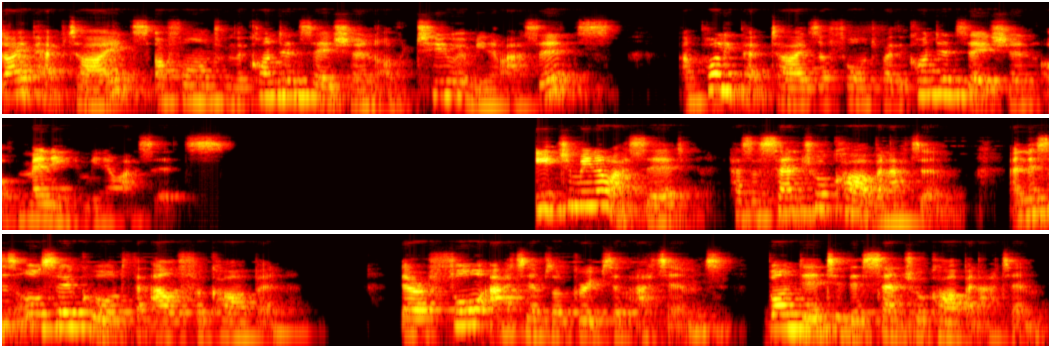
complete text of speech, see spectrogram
Dipeptides are formed from the condensation of two amino acids, and polypeptides are formed by the condensation of many amino acids. Each amino acid has a central carbon atom, and this is also called the alpha carbon. There are four atoms or groups of atoms bonded to this central carbon atom.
